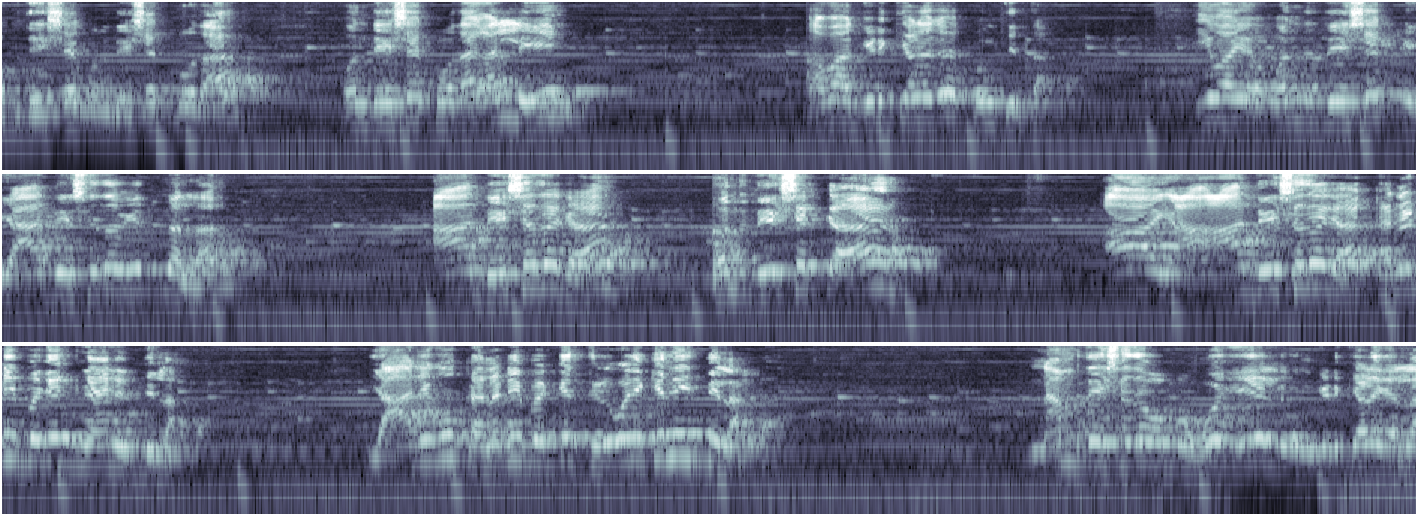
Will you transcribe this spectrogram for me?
ಒಬ್ಬ ದೇಶಕ್ಕೆ ಒಂದು ದೇಶಕ್ಕೆ ಹೋದ, ಒಂದು ದೇಶಕ್ಕೆ ಹೋದಾಗ ಅಲ್ಲಿ ಅವ ಗಿಡ ಕೆಳಗೆ ಕುಂತಿದ್ದ. ಇವ ಒಂದು ದೇಶಕ್ಕೆ ಯಾವ ದೇಶದಾಗ ಇದ್ನಲ್ಲ, ಆ ದೇಶದಾಗ ಒಂದು ದೇಶಕ್ಕೆ ಆ ಆ ದೇಶದಾಗ ಕನ್ನಡಿ ಬಗ್ಗೆ ಜ್ಞಾನ ಇದ್ದಿಲ್ಲ. ಯಾರಿಗೂ ಕನ್ನಡಿ ಬಗ್ಗೆ ತಿಳುವಳಿಕೆನೇ ಇದ್ದಿಲ್ಲ. ನಮ್ಮ ದೇಶದ ಒಬ್ಬ ಹೋಗಿ ಅಲ್ಲಿ ಒಂದು ಗಿಡ ಕೆಳಗೆಲ್ಲ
